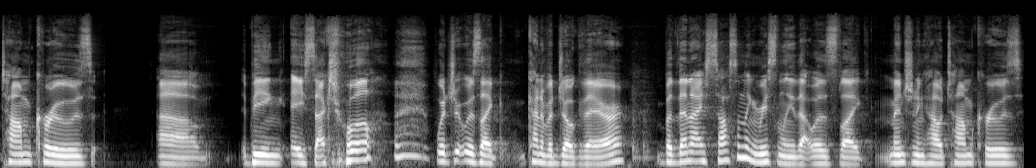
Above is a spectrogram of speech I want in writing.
tom cruise um, being asexual which it was like kind of a joke there. But then i saw something recently that was like mentioning how tom cruise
